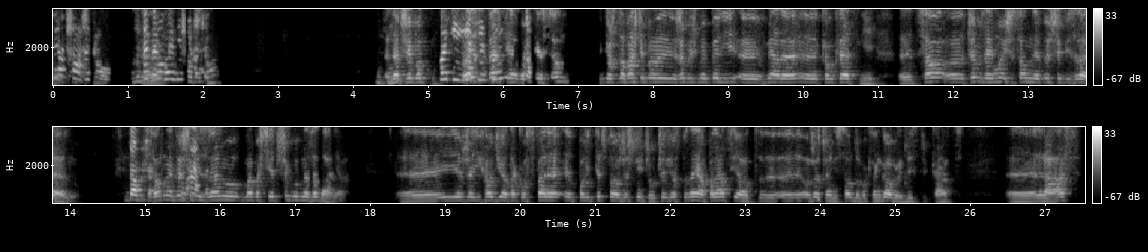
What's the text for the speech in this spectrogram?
większością. Zwykłą większością. Mhm. Znaczy, bo to jest kwestia, właśnie są, tylko że no właśnie, bo żebyśmy byli e, w miarę e, konkretni. E, co, czym zajmuje się Sąd Najwyższy w Izraelu? Dobrze. Sąd Najwyższy w Izraelu ma właściwie trzy główne zadania. Jeżeli chodzi o taką sferę polityczno-orzeczniczą, czyli rozpoznaje apelacje od orzeczeń sądów okręgowych, district cards, raz.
